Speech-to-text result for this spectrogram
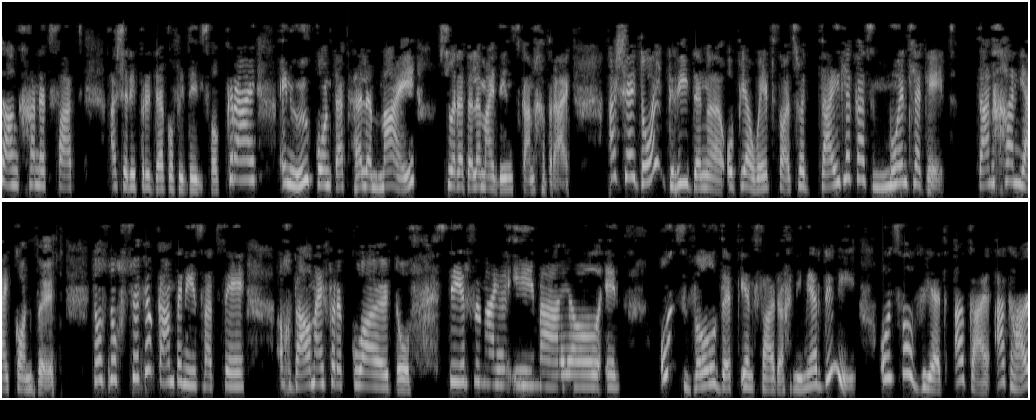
lank gaan dit vat as jy die produk of die diens wil kry en hoe kontak hulle my sodat hulle my diens kan gebruik? As jy daai 3 dinge op jou webwerf so duidelik as moontlik het, dan gaan jy convert. Daar's nog soveel companies wat sê, "Ag, bel my vir 'n quote of stuur vir my 'n e-mail" en Ons wil dit eenvoudig nie meer doen nie. Ons wil weet, okay, ek hou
